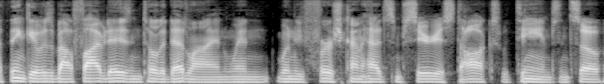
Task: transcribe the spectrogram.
I think it was about five days until the deadline when when we first kind of had some serious talks with teams. And so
